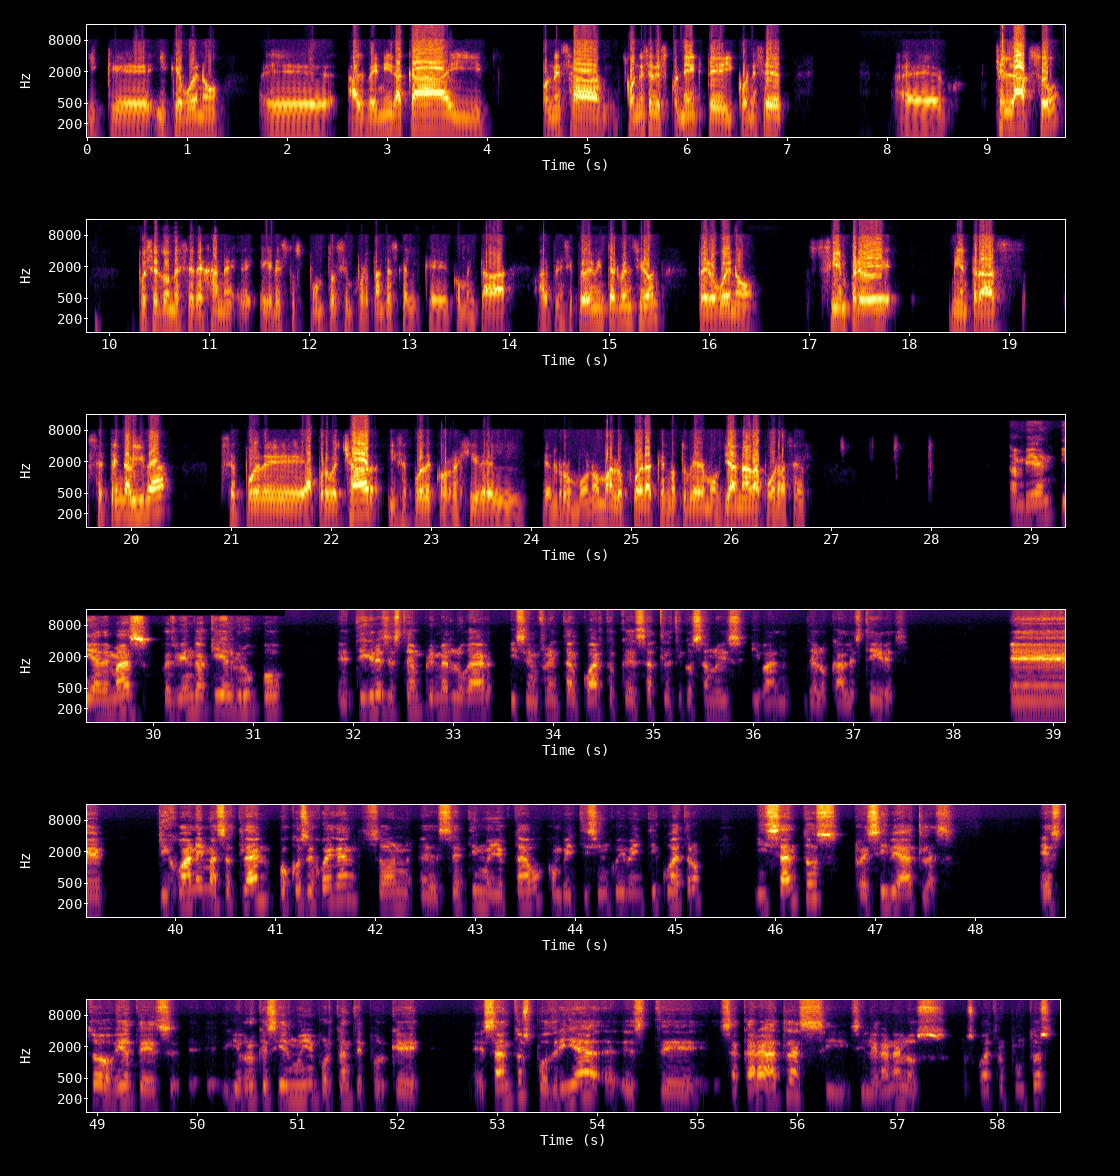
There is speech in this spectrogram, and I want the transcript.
y que, y que bueno, eh, al venir acá y con, esa, con ese desconecte y con ese, eh, lapso, pues es donde se dejan eh, ir estos puntos importantes que, que comentaba al principio de mi intervención, pero bueno, siempre mientras se tenga vida, se puede aprovechar y se puede corregir el, rumbo, ¿no? Malo fuera que no tuviéramos ya nada por hacer. También, y además, pues viendo aquí el grupo, eh, Tigres está en primer lugar y se enfrenta al cuarto, que es Atlético San Luis y van de locales Tigres. Eh, Tijuana y Mazatlán poco se juegan, son eh, séptimo y octavo con 25 y 24, y Santos recibe a Atlas. Esto, fíjate, es, yo creo que sí es muy importante porque Santos podría este, sacar a Atlas si, si le gana los, los cuatro puntos,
